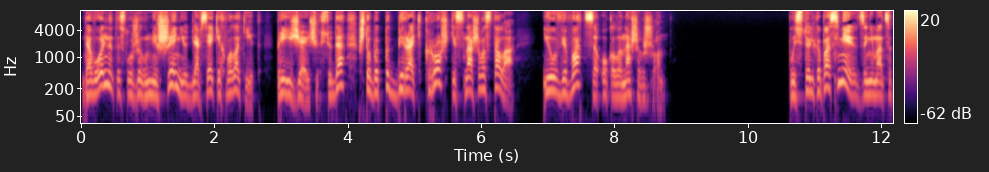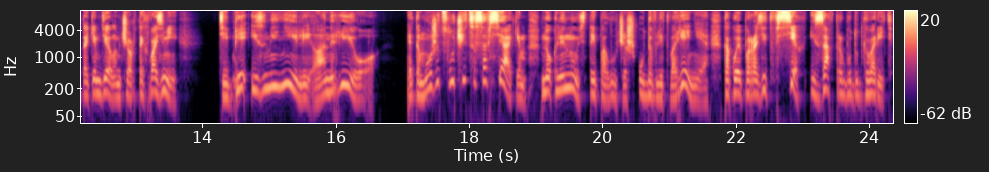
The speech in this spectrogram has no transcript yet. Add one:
Довольно ты служил мишенью для всяких волокит, приезжающих сюда, чтобы подбирать крошки с нашего стола и увиваться около наших жен. Пусть только посмеют заниматься таким делом, черт их возьми. Тебе изменили, Анрио. Это может случиться со всяким, но, клянусь, ты получишь удовлетворение, какое поразит всех, и завтра будут говорить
